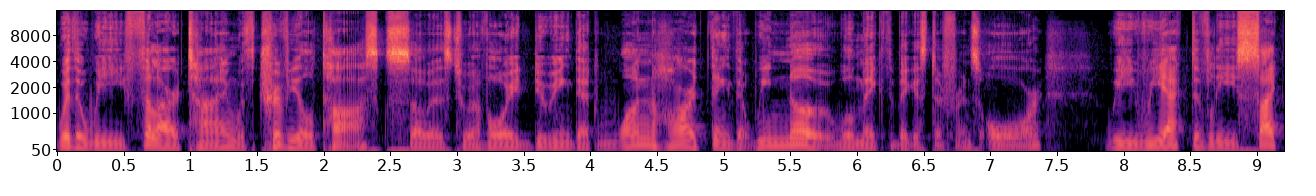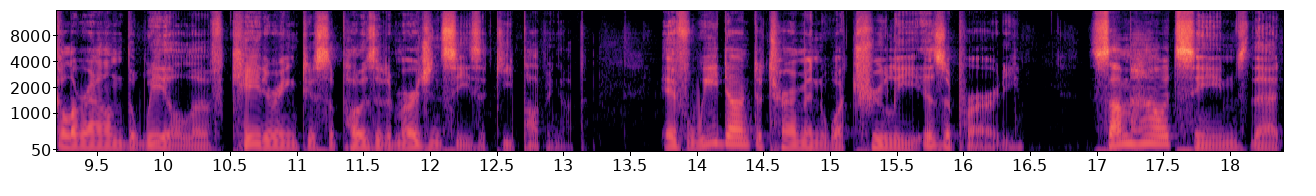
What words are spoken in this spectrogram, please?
Whether we fill our time with trivial tasks so as to avoid doing that one hard thing that we know will make the biggest difference, or we reactively cycle around the wheel of catering to supposed emergencies that keep popping up. If we don't determine what truly is a priority, somehow it seems that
